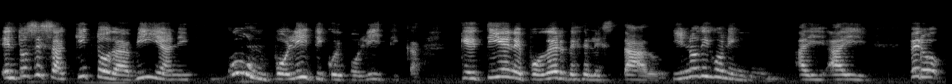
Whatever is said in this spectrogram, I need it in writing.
Entonces aquí todavía ningún político y política que tiene poder desde el Estado, y no digo ningún, hay, hay, pero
